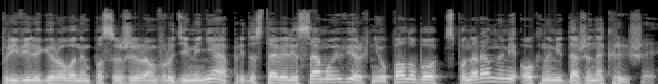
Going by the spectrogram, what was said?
Привилегированным пассажирам вроде меня предоставили самую верхнюю палубу с панорамными окнами даже на крыше.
